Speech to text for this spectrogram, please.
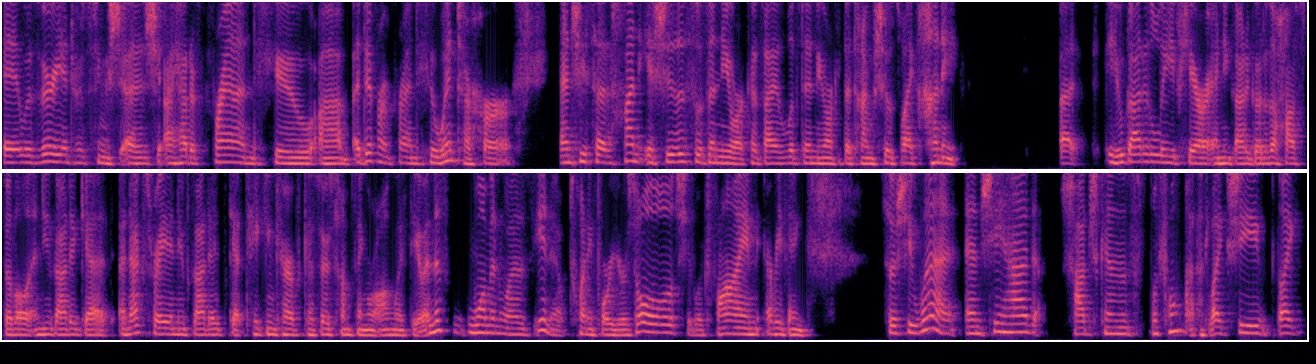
it was very interesting she, uh, she, i had a friend who um, a different friend who went to her and she said honey she this was in new york because i lived in new york at the time she was like honey uh, you got to leave here and you got to go to the hospital and you got to get an x-ray and you've got to get taken care of because there's something wrong with you. And this woman was you know 24 years old. She looked fine everything. So she went and she had hodgkin's lymphoma. Like she like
